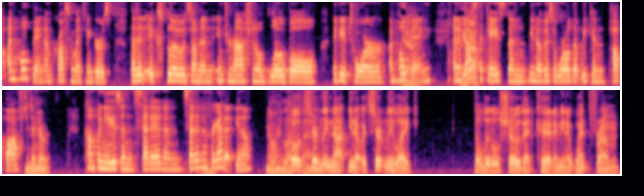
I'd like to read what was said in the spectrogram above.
i'm hoping i'm crossing my fingers that it explodes on an international global maybe a tour i'm hoping and if Yeah. that's the case, then you know there's a world that we can pop off to different mm-hmm. companies and set it and set it and forget it. You know, No, I mm-hmm. love Well, that. it's certainly not. You know, it's certainly like the little show that could. I mean, it went from.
